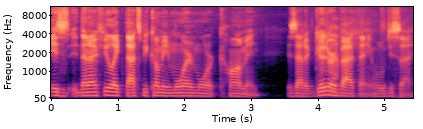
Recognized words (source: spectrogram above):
is then I feel like that's becoming more and more common. Is that a good or yeah. a bad thing? What would you say?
